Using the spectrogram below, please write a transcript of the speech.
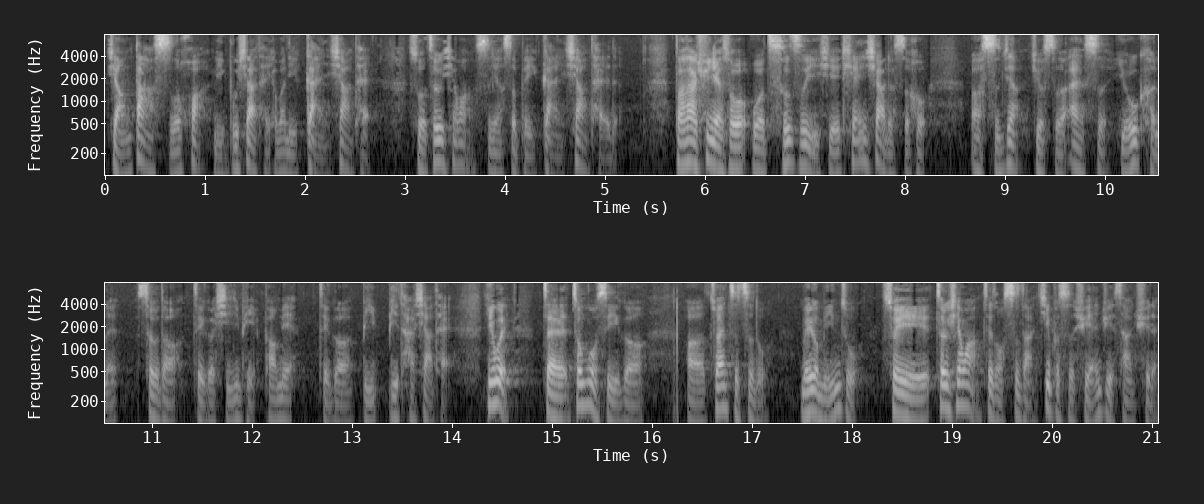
讲大实话你不下台要把你赶下台。说周先旺实际上是被赶下台的。当他去年说我辞职以谢天下的时候，啊，实际上就是暗示有可能受到这个习近平方面这个逼逼他下台，因为在中共是一个呃专制制度。没有民主，所以周先旺这种市长既不是选举上去的，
